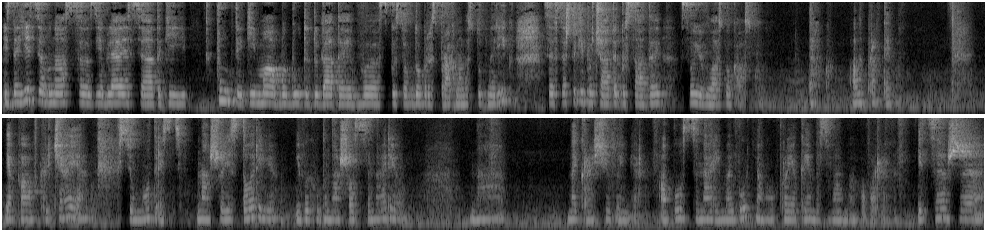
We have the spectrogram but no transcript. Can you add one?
І здається, в нас з'являється такий. Пункт, який мав би бути додати в список добрих справ на наступний рік, це все ж таки почати писати свою власну казку. Так, але правдиво яка включає всю мудрість нашої історії і виходу нашого сценарію на найкращий вимір або сценарій майбутнього, про який ми з вами говорили. І це вже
